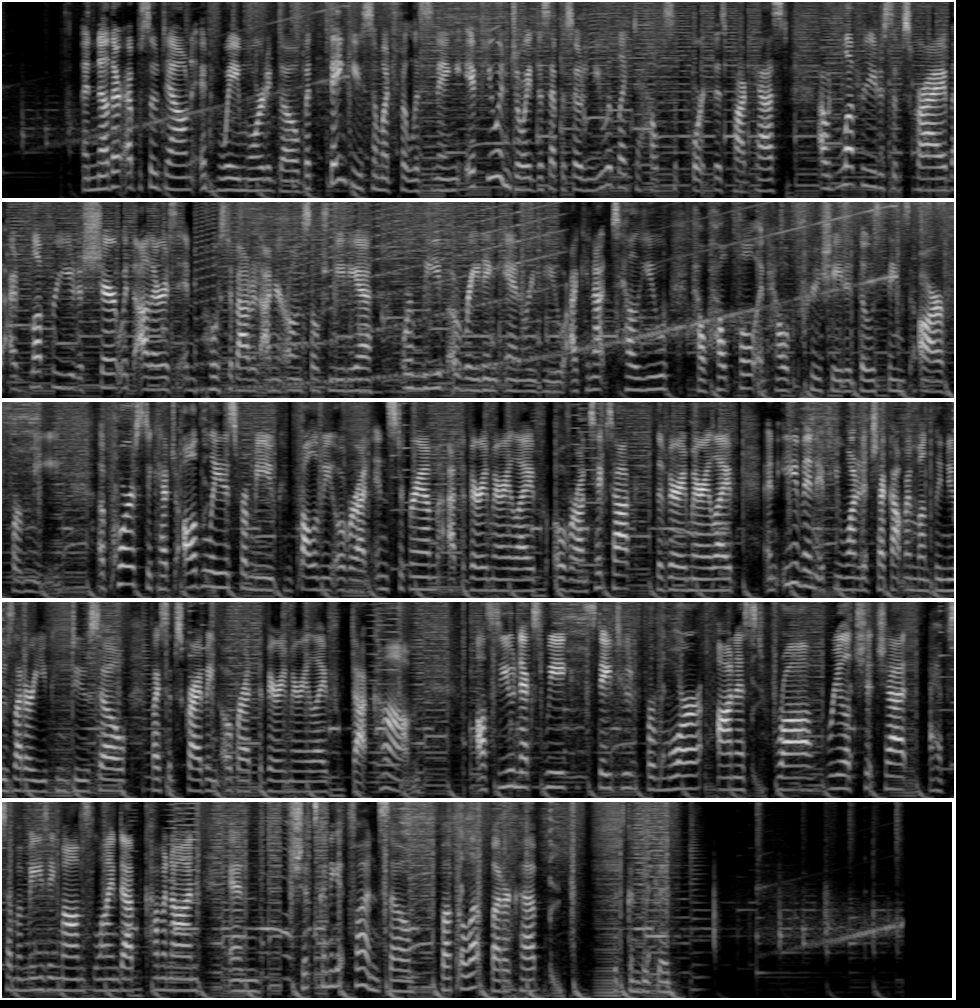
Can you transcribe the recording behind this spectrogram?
Another episode down and way more to go. But thank you so much for listening. If you enjoyed this episode and you would like to help support this podcast, I would love for you to subscribe. I'd love for you to share it with others and post about it on your own social media or leave a rating and review. I cannot tell you how helpful and how appreciated those things are for me. Of course, to catch all the latest from me, you can follow me over on Instagram at The Very Mary Life, over on TikTok, The Very Mary Life. And even if you wanted to check out my monthly newsletter, you can do so by subscribing over at theverymarylife.com. I'll see you next week. Stay tuned for more honest, raw, real chit chat. I have some amazing moms lined up coming on, and shit's gonna get fun. So buckle up, Buttercup. It's gonna be good.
